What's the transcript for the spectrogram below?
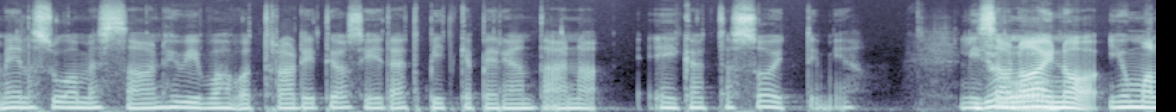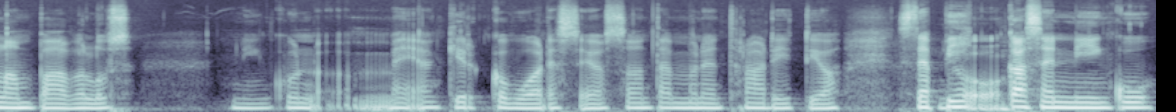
meillä Suomessa on hyvin vahva traditio siitä, että pitkäperjantaina ei käyttä soittimia. Eli Joo. se on ainoa Jumalan palvelus niin kuin meidän kirkkovuodessa, jossa on tämmöinen traditio. Sitä pikkasen niin kuin,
